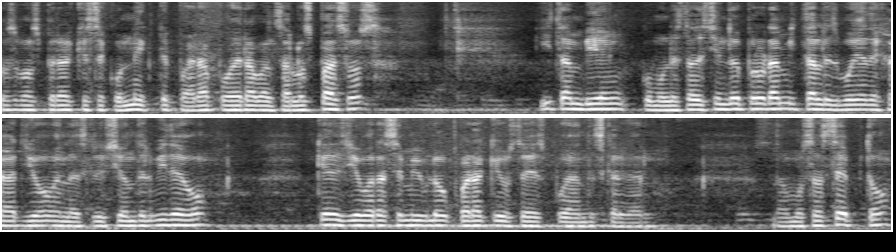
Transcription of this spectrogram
entonces vamos a esperar que se conecte para poder avanzar los pasos. Y también como le está diciendo el programita les voy a dejar yo en la descripción del video que les llevará a mi blog para que ustedes puedan descargarlo. Damos acepto.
